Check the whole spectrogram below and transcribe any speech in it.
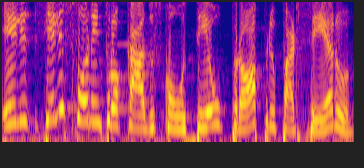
eles, se eles forem trocados com o teu próprio parceiro,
